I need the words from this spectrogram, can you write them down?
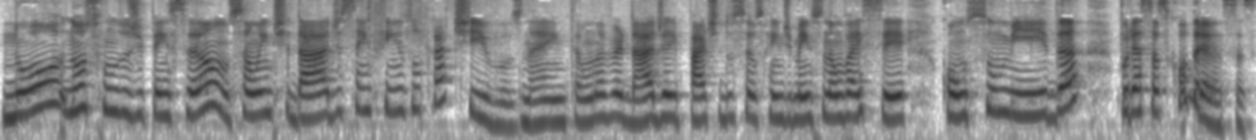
no, nos fundos de pensão, são entidades sem fins lucrativos, né? Então, na verdade, aí parte dos seus rendimentos não vai ser consumida por essas cobranças.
